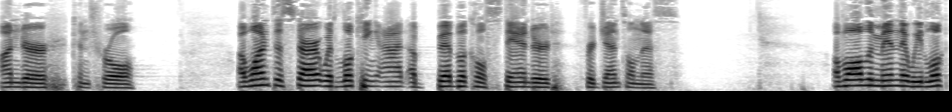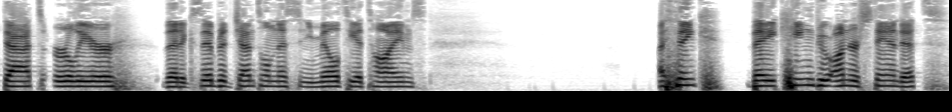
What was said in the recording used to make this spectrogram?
under control. I want to start with looking at a biblical standard for gentleness. Of all the men that we looked at earlier that exhibited gentleness and humility at times, I think they came to understand it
